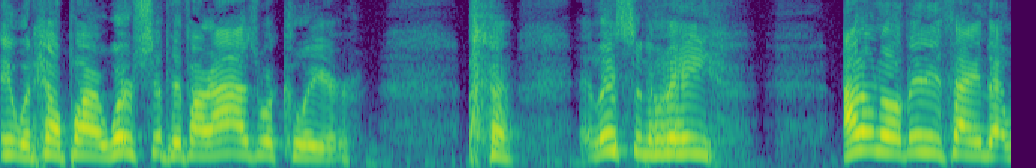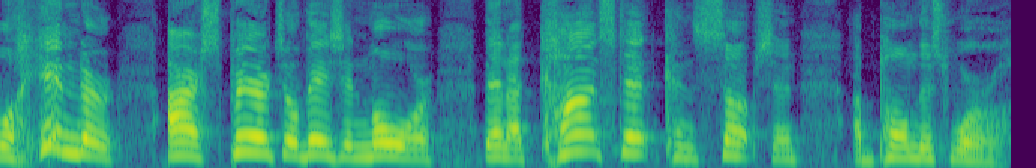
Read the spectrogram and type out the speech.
it would help our worship if our eyes were clear. and listen to me, I don't know of anything that will hinder our spiritual vision more than a constant consumption upon this world.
